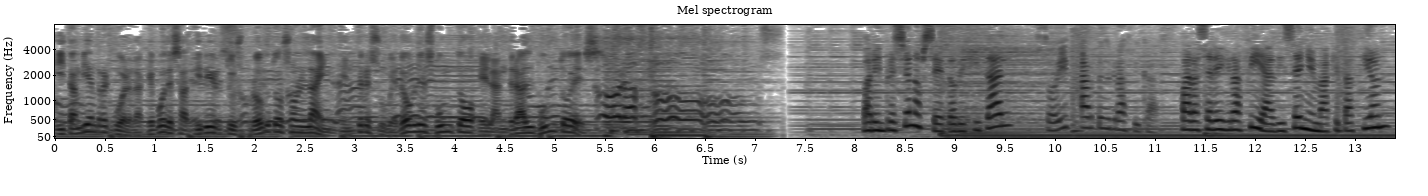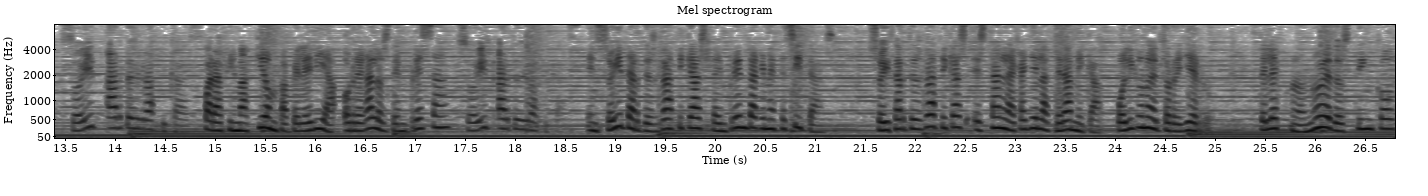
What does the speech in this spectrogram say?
Y también recuerda que puedes adquirir tus productos online en www.elandral.es. Para impresión offset o digital, Soid Artes Gráficas. Para serigrafía, diseño y maquetación, Soid Artes Gráficas. Para filmación, papelería o regalos de empresa, Soid Artes Gráficas. En Soid Artes Gráficas, la imprenta que necesitas. Soid Artes Gráficas está en la calle La Cerámica, Polígono de Torrellerro. Teléfono 925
